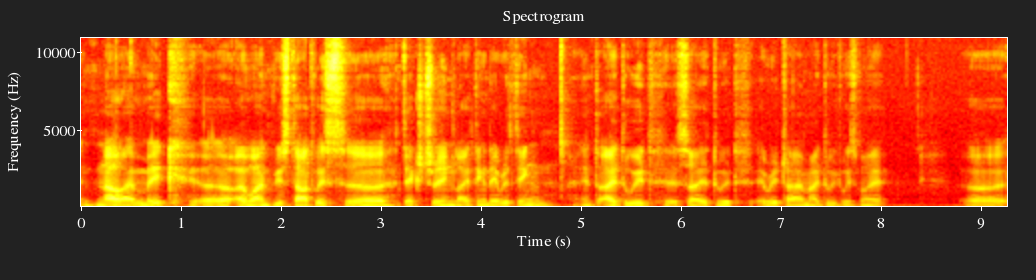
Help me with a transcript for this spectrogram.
and now I make, uh, I want, we start with uh, texturing, lighting and everything. And I do it as I do it every time. I do it with my uh,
